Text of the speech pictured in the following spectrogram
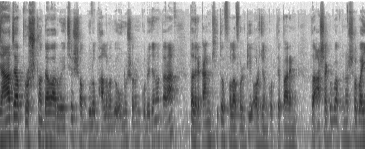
যা যা প্রশ্ন দেওয়া রয়েছে সবগুলো ভালোভাবে অনুসরণ করে যেন তারা তাদের কাঙ্ক্ষিত ফলাফলটি অর্জন করতে পারেন। তো আশা করব আপনারা সবাই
